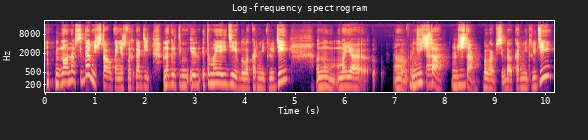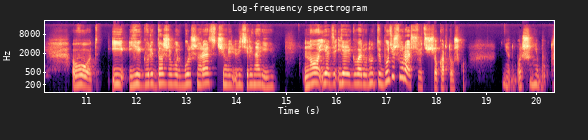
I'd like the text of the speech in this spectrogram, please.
Но она всегда мечтала, конечно, ходить. Она говорит, «Э, это моя идея была кормить людей. Ну, моя э, мечта, мечта, угу. мечта была всегда кормить людей. Вот. И ей, говорит, даже вот больше нравится, чем ветеринария. Но я, я ей говорю, ну ты будешь выращивать еще картошку? Нет, больше не буду.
